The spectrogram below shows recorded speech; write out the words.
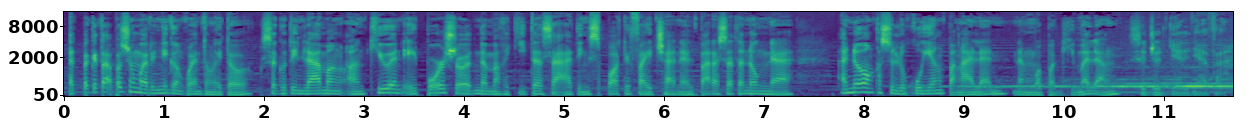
At pagkatapos yung marinig ang kwentong ito, sagutin lamang ang Q&A portion na makikita sa ating Spotify channel para sa tanong na ano ang kasulukuyang pangalan ng mapaghimalang si Jodiel Nieva.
